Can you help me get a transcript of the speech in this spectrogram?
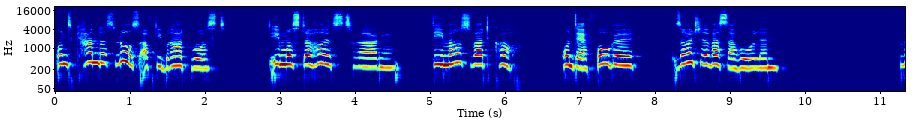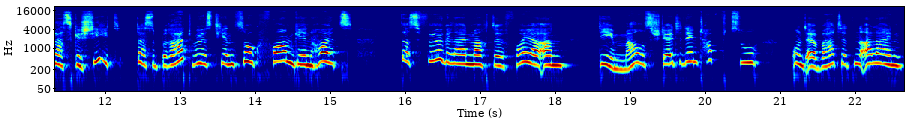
und kam das Los auf die Bratwurst. Die musste Holz tragen, die Maus ward Koch, und der Vogel sollte Wasser holen. Was geschieht? Das Bratwürstchen zog vorn gen Holz, das Vögelein machte Feuer an, die Maus stellte den Topf zu und erwarteten allein,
